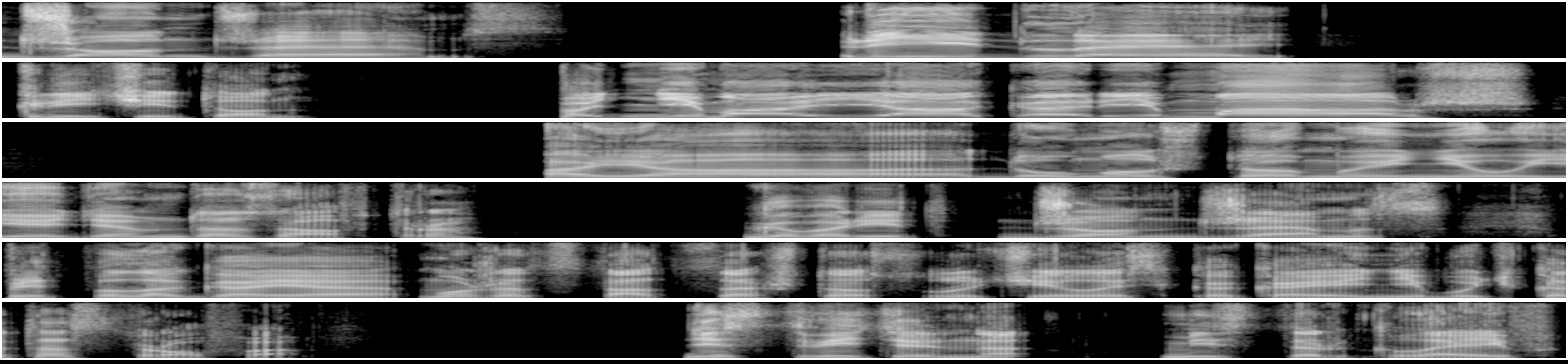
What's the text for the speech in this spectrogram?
Джон Джеймс! Ридлей!» — кричит он. Поднимай якорь и марш!» «А я думал, что мы не уедем до завтра», — говорит Джон Джемс, предполагая, может статься, что случилась какая-нибудь катастрофа. Действительно, мистер Клейв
